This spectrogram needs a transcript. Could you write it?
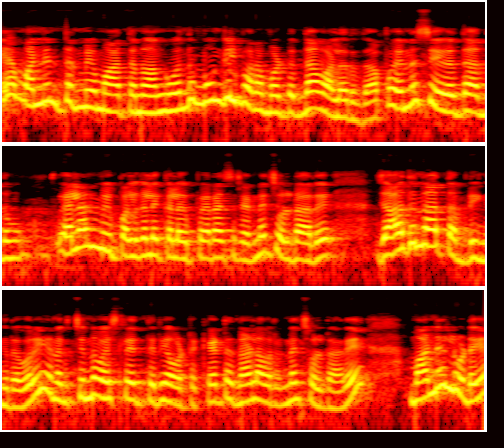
ஏன் மண்ணின் தன்மையை மாற்றணும் அங்கே வந்து மூங்கில் மரம் மட்டும்தான் வளருது. அப்போ என்ன செய்யறது? அந்த வேளாண்மை பல்கலைக்கழக பேராசிரியர் என்ன சொல்கிறாரு ஜாதுநாத் அப்படிங்கிறவர் எனக்கு சின்ன வயசுலேயே தெரியும் அவர்கிட்ட கேட்டதுனால அவர் என்ன சொல்கிறாரு மண்ணிலுடைய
